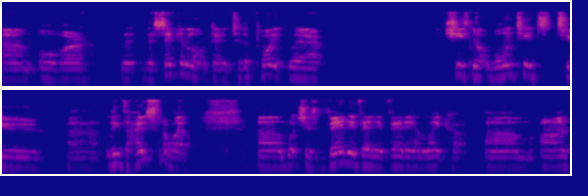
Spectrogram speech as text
um, over the, the second lockdown to the point where she's not wanted to uh, leave the house for a while, Okay. um, which is very, very, very unlike her. Um, and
